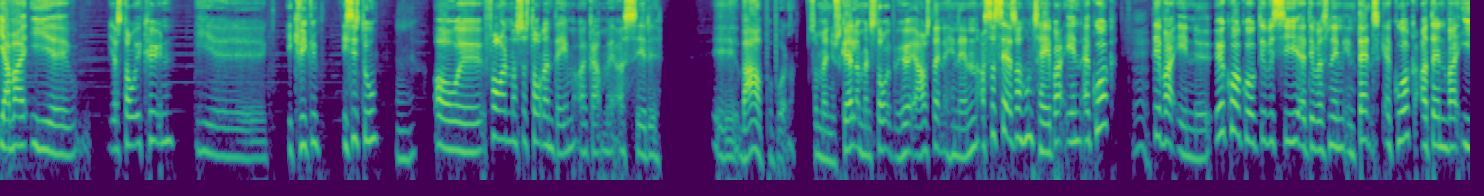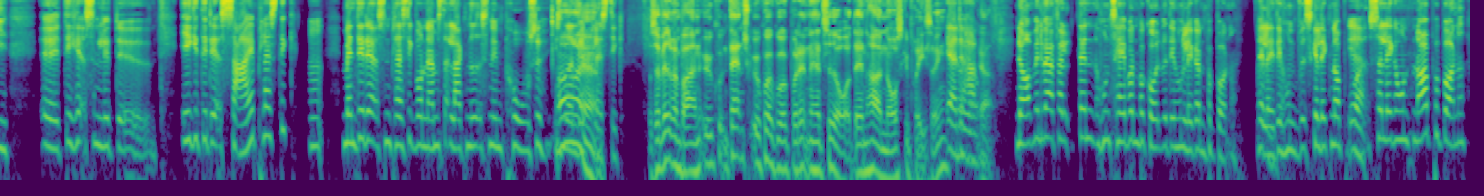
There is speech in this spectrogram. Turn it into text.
Jeg var i... Øh, jeg står i køen i, øh, i Kvickly i sidste uge. Mm. Og øh, foran mig, så står der en dame og er i gang med at sætte øh, varer op på bundet. Som man jo skal, og man står i behørig afstand af hinanden. Og så ser jeg så, at hun taber en agurk. Mm. Det var en øh, økoagurk, det vil sige, at det var sådan en, en dansk agurk, og den var i øh, det her sådan lidt... Øh, ikke det der seje plastik, mm. men det der sådan plastik, hvor den nærmest er lagt ned i sådan en pose i sådan Åh, noget ja. let plastik. Og så ved man bare, at en, øko, dansk økoagurk på den her tid over, den har norske priser, ikke? Ja, det har hun. Ja. Nå, men i hvert fald, den, hun taber den på gulvet, det hun lægger den på båndet. Eller i det, hun skal lægge den op på Ja. båndet. Så lægger hun den op på båndet.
